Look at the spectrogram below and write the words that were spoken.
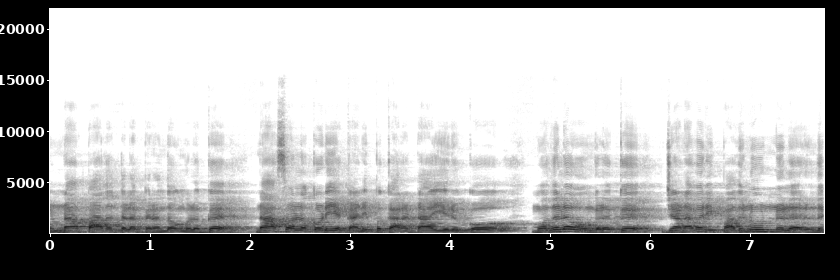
ஒன்றாம் பாதத்தில் பிறந்தவங்களுக்கு நான் சொல்லக்கூடிய கணிப்பு கரெக்டாக இருக்கும். முதல்ல உங்களுக்கு ஜனவரி பதினொன்னுலேருந்து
